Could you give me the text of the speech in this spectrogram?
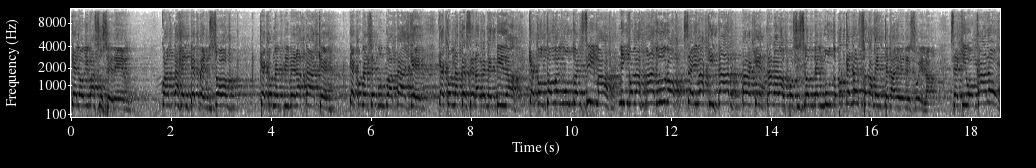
que lo iba a suceder. ¿Cuánta gente pensó que con el primer ataque, que con el segundo ataque, que con la tercera arremetida, que con todo el mundo encima, Nicolás Maduro se iba a quitar para que entrara la oposición del mundo? Porque no es solamente la de Venezuela. Se equivocaron.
